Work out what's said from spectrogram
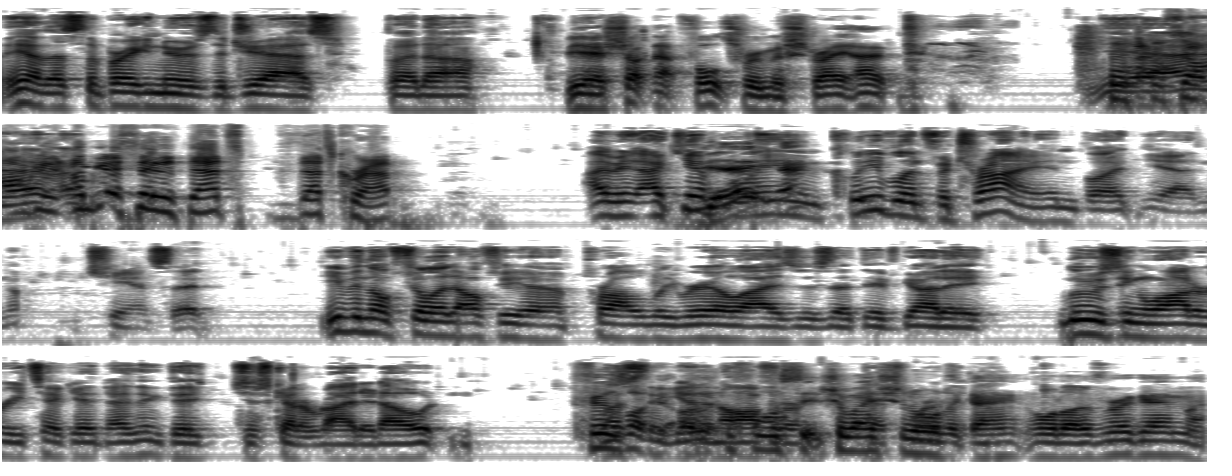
yeah, that's the breaking news. The Jazz, but uh, yeah, shut that false rumor straight out. yeah, so I'm gonna, I'm gonna, say that that's that's crap. I mean, I can't yeah, blame yeah. Cleveland for trying, but yeah, no chance that even though Philadelphia probably realizes that they've got a losing lottery ticket, I think they just got to ride it out. Feels like they get an offer. situation all again, all over again, man.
